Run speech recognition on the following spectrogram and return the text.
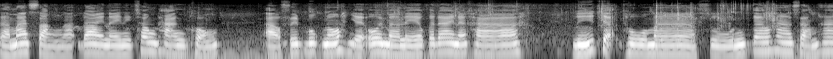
สามารถสั่งละได้ในในช่องทางของอ่าเฟซบุ๊กเนาะยายอ้อยมาแล้วก็ได้นะคะ หรือจะโทรมา 0 9 5 3 5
